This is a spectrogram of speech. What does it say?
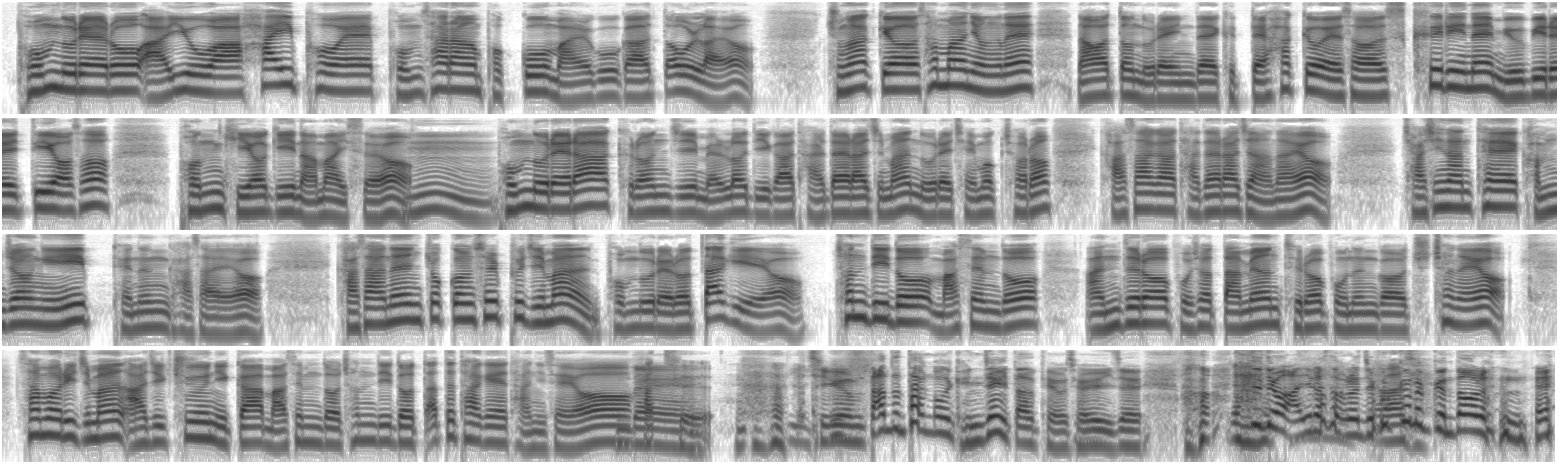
봄노래로아유와하이퍼의봄사랑벚꽃말고가떠올라요중학교3학년에나왔던노래인데그때학교에서스크린에뮤비를띄어서 본 기억이 남아 있어요. 음. 봄 노래라 그런지 멜로디가 달달하지만 노래 제목처럼 가사가 달달하지 않아요. 자신한테 감정이입 되는 가사예요. 가사는 조금 슬프지만 봄 노래로 딱이에요. 천디도 마쌤도 안 들어보셨다면 들어보는 거 추천해요. 3월이지만 아직 추우니까 마샘도 천디도 따뜻하게 다니세요. 네. 하트. 지금 따뜻한 건 굉장히 따뜻해요. 저희 이제 스튜디오 아니라서 그런지 후끈후끈 떠오르는데.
